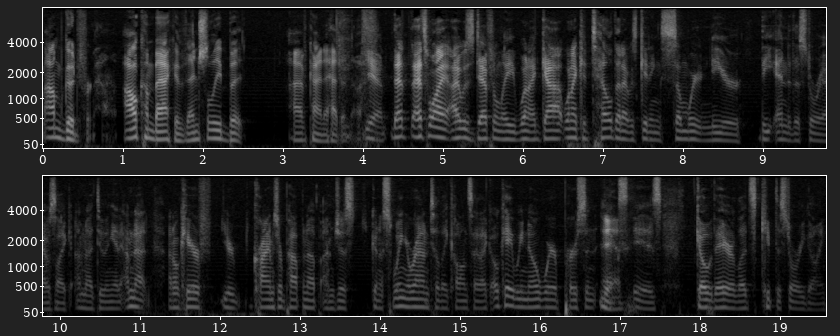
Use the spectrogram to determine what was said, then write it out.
I'm good for now. I'll come back eventually, but I've kind of had enough. Yeah, that that's why I was definitely when I got when I could tell that I was getting somewhere near the end of the story. I was like, I'm not doing it. I'm not. I don't care if your crimes are popping up. I'm just gonna swing around until they call and say like, okay, we know where person Yeah. X is. Go there. Let's keep the story going.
